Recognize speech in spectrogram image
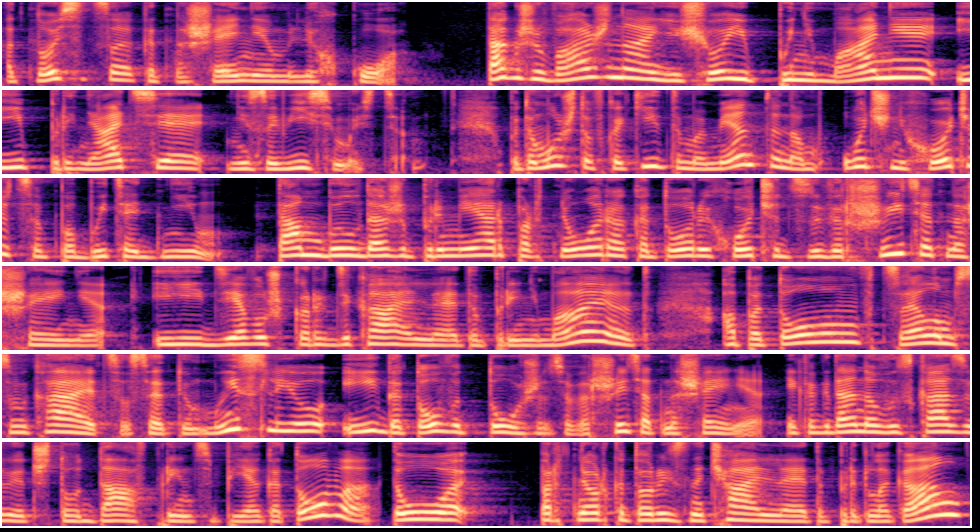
относятся к отношениям легко. Также важно еще и понимание и принятие независимости, потому что в какие-то моменты нам очень хочется побыть одним, там был даже пример партнера, который хочет завершить отношения, и девушка радикально это принимает, а потом в целом свыкается с этой мыслью и готова тоже завершить отношения. И когда она высказывает, что да, в принципе, я готова, то партнер, который изначально это предлагал,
